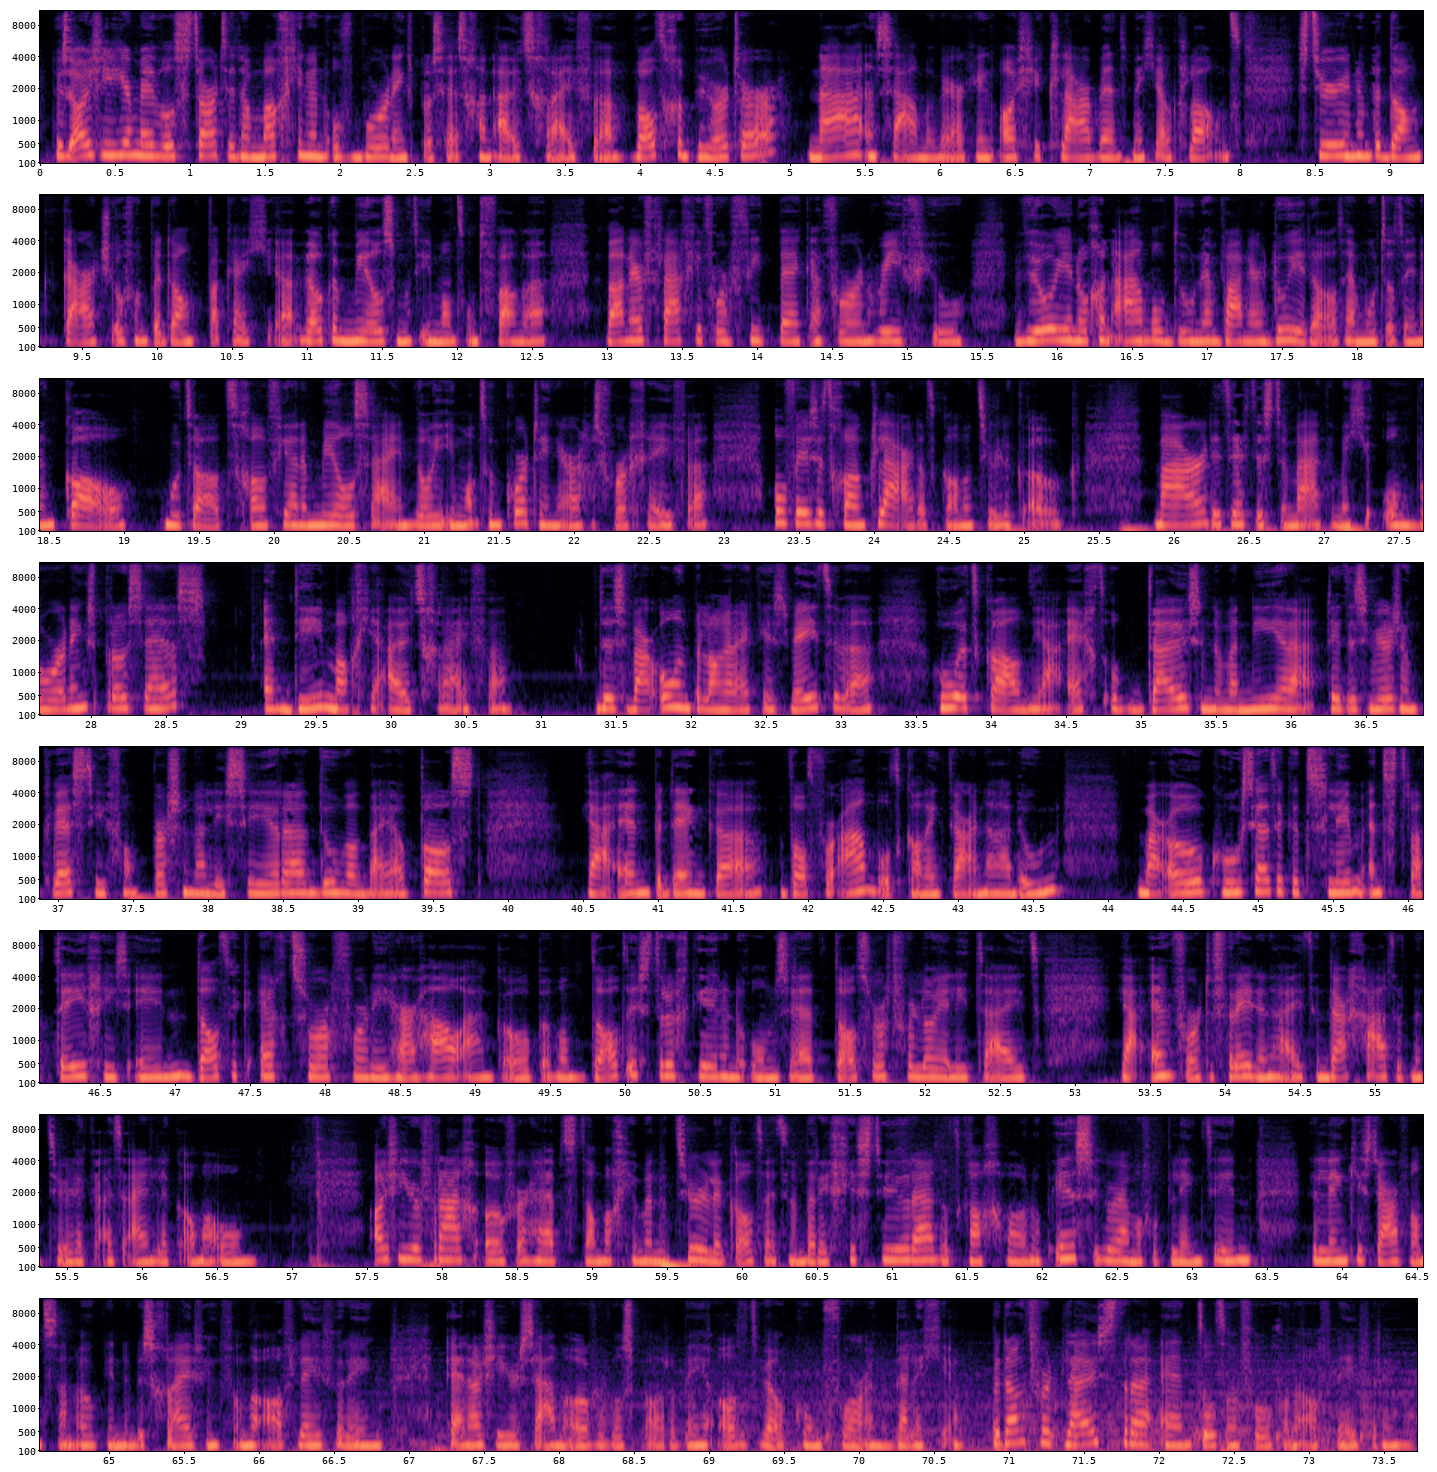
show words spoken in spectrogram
Dus als je hiermee wil starten, dan mag je een offboardingsproces gaan uitschrijven. Wat gebeurt er na een samenwerking als je klaar bent met jouw klant? Stuur je een bedankkaartje of een bedankpakketje? Welke mails moet iemand ontvangen? Wanneer vraag je voor feedback en voor een review? Wil je nog een aanbod doen en wanneer doe je dat? En moet dat in een call? Moet dat gewoon via de mail zijn? Wil je iemand een korting ergens voor geven? Of is het gewoon klaar? Dat kan natuurlijk ook. Maar dit heeft dus te maken met je onboardingsproces. En die mag je uitschrijven. Dus waarom het belangrijk is, weten we. Hoe het kan, ja, echt op duizenden manieren. Dit is weer zo'n kwestie van personaliseren, doen wat bij jou past. Ja, en bedenken wat voor aanbod kan ik daarna doen. Maar ook hoe zet ik het slim en strategisch in dat ik echt zorg voor die herhaalaankopen. Want dat is terugkerende omzet, dat zorgt voor loyaliteit ja, en voor tevredenheid. En daar gaat het natuurlijk uiteindelijk allemaal om. Als je hier vragen over hebt, dan mag je me natuurlijk altijd een berichtje sturen. Dat kan gewoon op Instagram of op LinkedIn. De linkjes daarvan staan ook in de beschrijving van de aflevering. En als je hier samen over wil sparren, ben je altijd welkom voor een belletje. Bedankt voor het luisteren en tot een volgende aflevering.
